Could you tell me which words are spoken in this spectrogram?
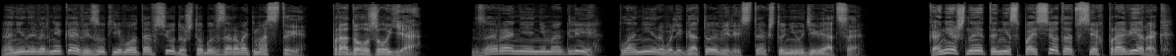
«Они наверняка везут его отовсюду, чтобы взорвать мосты», — продолжил я. «Заранее не могли, планировали, готовились, так что не удивятся. Конечно, это не спасет от всех проверок,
